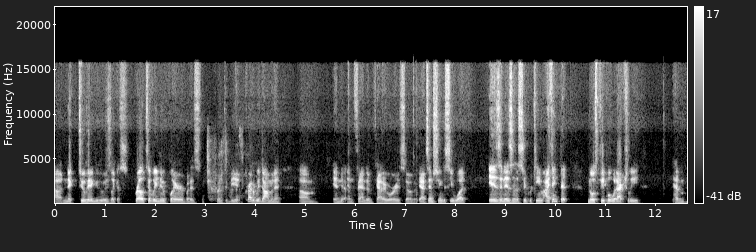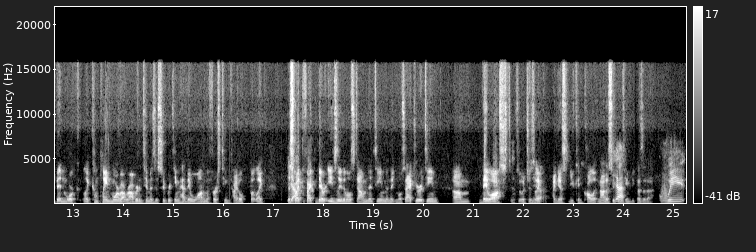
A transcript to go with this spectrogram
uh, Nick Tuhig, who is like a relatively new player, but is proven to be incredibly dominant um, in, Yeah. in fandom categories. So, yeah, it's interesting to see what is and isn't a super team. I think that most people would actually have been more like complained more about Robert and Tim as a super team had they won the first team title. But like, despite the fact that they were easily the most dominant team and the most accurate team, um, they lost, which is like Yeah. I guess you can call it not a super Yeah. team because of that. we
